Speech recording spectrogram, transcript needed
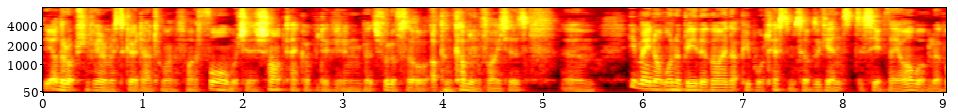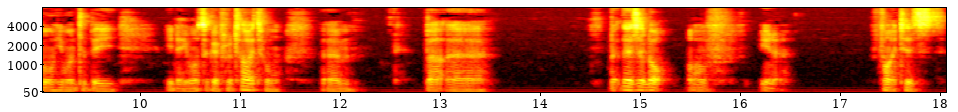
The other option for him is to go down to 154, which is a Shark Tank of a division, but it's full of sort of up and coming fighters. Um, he may not want to be the guy that people test themselves against to see if they are world level. He wants to be you know he wants to go for a title. Um, but uh, but there's a lot of you know fighters.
